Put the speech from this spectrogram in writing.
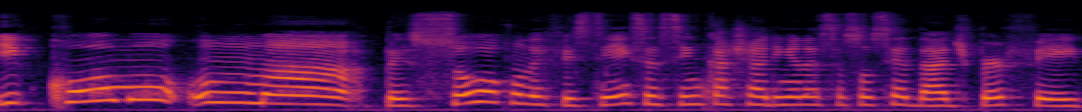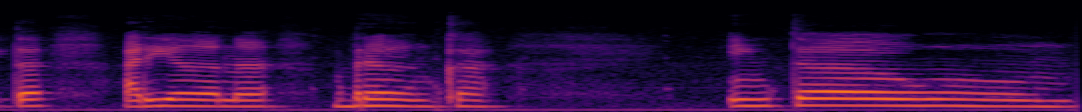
E como uma pessoa com deficiência se encaixaria nessa sociedade perfeita, ariana, branca. Então,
